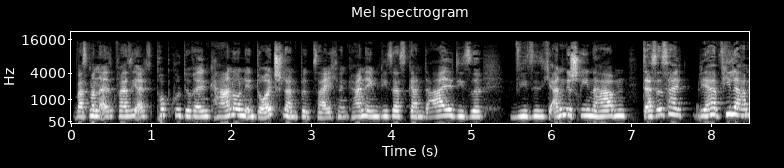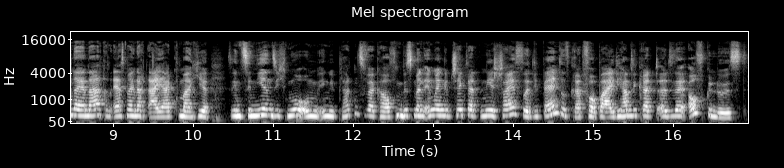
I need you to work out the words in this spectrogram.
was man als quasi als popkulturellen Kanon in Deutschland bezeichnen kann, eben dieser Skandal, diese, wie sie sich angeschrien haben. Das ist halt, ja, viele haben da ja nach erstmal gedacht, ah ja, guck mal hier, sie inszenieren sich nur, um irgendwie Platten zu verkaufen, bis man irgendwann gecheckt hat, nee, scheiße, die Band ist gerade vorbei, die haben sie gerade äh, aufgelöst.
